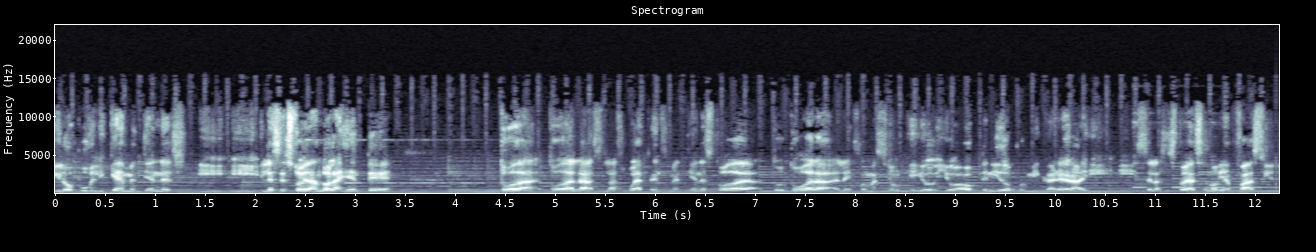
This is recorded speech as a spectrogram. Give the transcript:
y lo publiqué, ¿me entiendes? Y, y, les estoy dando a la gente toda, todas las, las weapons, ¿me entiendes? Toda, toda la, información que yo, yo he obtenido por mi carrera y, y, se las estoy haciendo bien fácil.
